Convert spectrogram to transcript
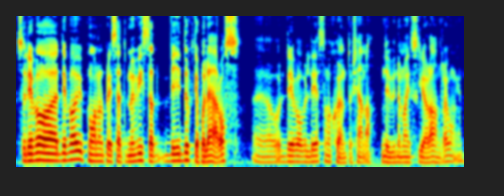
Så det var, det var utmanande på det sättet, men visst att vi är duktiga på att lära oss. Eh, och det var väl det som var skönt att känna nu när man skulle göra det andra gången.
